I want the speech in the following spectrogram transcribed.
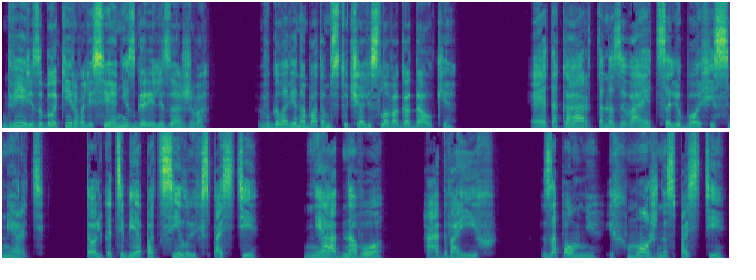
Двери заблокировались, и они сгорели заживо. В голове на батом стучали слова гадалки. Эта карта называется «Любовь и смерть». Только тебе под силу их спасти. Не одного, а двоих. Запомни, их можно спасти.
